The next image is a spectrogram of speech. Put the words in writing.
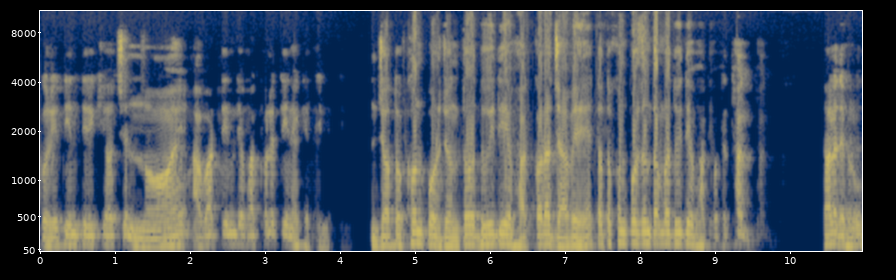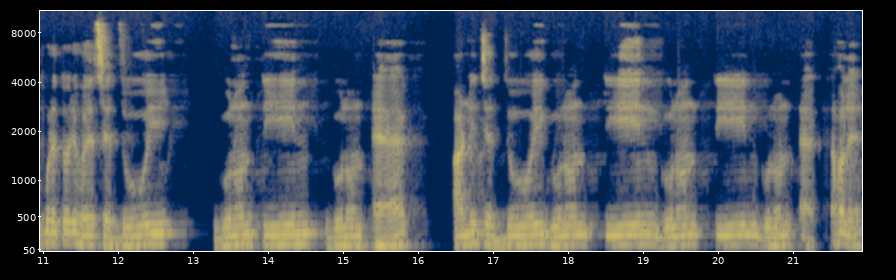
করি, তিন তিরিখে হচ্ছে নয়, আবার তিন দিয়ে ভাগ করলে তিন একে তিন। যতক্ষণ পর্যন্ত দুই দিয়ে ভাগ করা যাবে, ততক্ষণ পর্যন্ত আমরা দুই দিয়ে ভাগ করতে থাকব। তাহলে দেখুন, উপরে তৈরি হয়েছে দুই গুণন তিন গুণন এক, আর নিচে দুই গুণন তিন গুণন তিন গুণন এক। তাহলে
